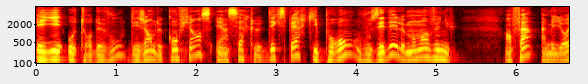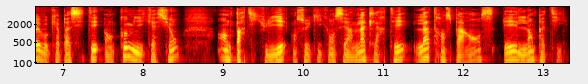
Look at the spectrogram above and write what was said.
Ayez autour de vous des gens de confiance et un cercle d'experts qui pourront vous aider le moment venu. Enfin, améliorez vos capacités en communication, en particulier en ce qui concerne la clarté, la transparence et l'empathie.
